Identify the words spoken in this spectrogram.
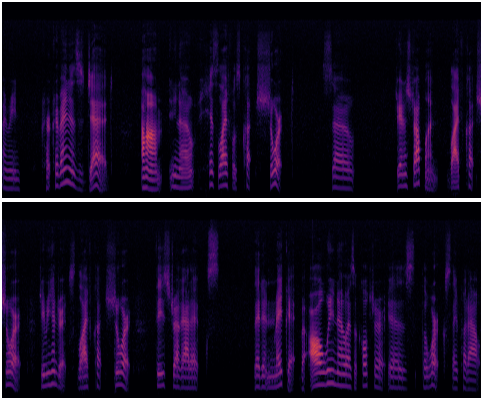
I mean, Kurt Cobain is dead. Um, you know, his life was cut short. So, Janis Joplin, life cut short. Jimi Hendrix, life cut short. These drug addicts, they didn't make it. But all we know as a culture is the works they put out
